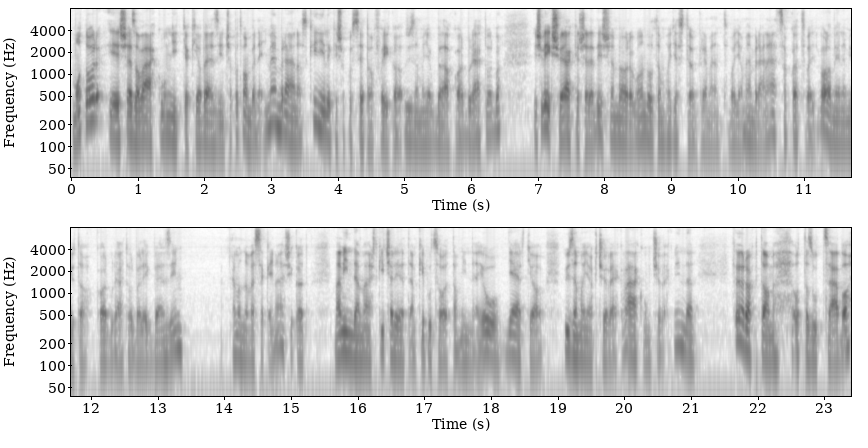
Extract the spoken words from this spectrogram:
motor, és ez a vákum nyitja ki a benzincsapot. Van benne egy membrán, az kinyílik, és akkor szépen folyik az üzemanyag bele a karburátorba. És végső elkeseredésemben arra gondoltam, hogy ez tönkrement, vagy a membrán átszakadt, vagy valami nem jut a karburátorba elég benzin, nem mondom, veszek egy másikat. Már minden mást kicseréltem, kipucoltam, minden jó, gyertya, üzemanyagcsövek, vákumcsövek, minden. Fölraktam ott az utcába,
